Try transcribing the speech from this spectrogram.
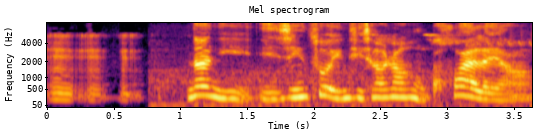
嗯嗯嗯。那你已经做引体向上很快了呀？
